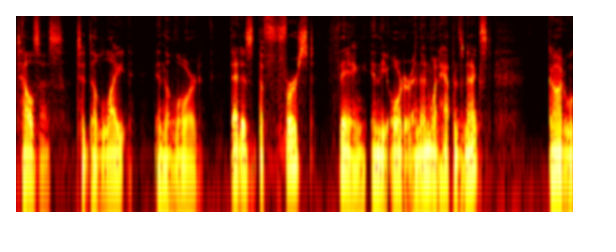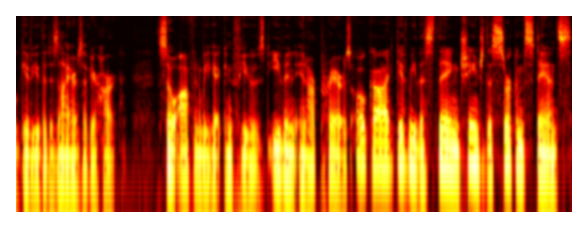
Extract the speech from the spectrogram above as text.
tells us to delight in the Lord. That is the first thing in the order. And then what happens next? God will give you the desires of your heart. So often we get confused, even in our prayers. Oh God, give me this thing, change this circumstance,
